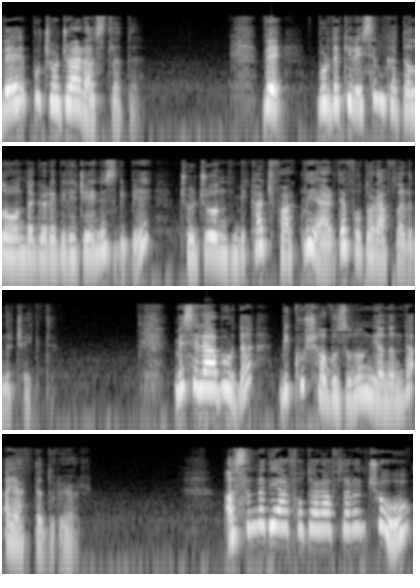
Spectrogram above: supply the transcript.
ve bu çocuğa rastladı. Ve buradaki resim kataloğunda görebileceğiniz gibi çocuğun birkaç farklı yerde fotoğraflarını çekti. Mesela burada bir kuş havuzunun yanında ayakta duruyor. Aslında diğer fotoğrafların çoğu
